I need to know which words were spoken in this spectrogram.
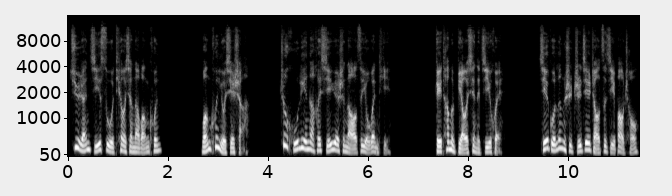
居然急速跳向那王坤。王坤有些傻，这胡列娜和邪月是脑子有问题，给他们表现的机会，结果愣是直接找自己报仇，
